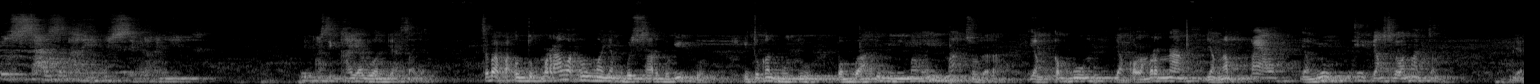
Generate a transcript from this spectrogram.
besar sekali saya ini pasti kaya luar biasa ya sebab apa untuk merawat rumah yang besar begitu itu kan butuh pembantu minimal lima saudara yang kebun, yang kolam renang, yang ngepel, yang nyuci, yang segala macam. Ya,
